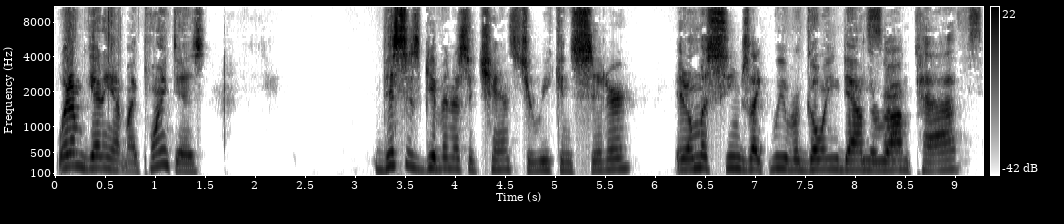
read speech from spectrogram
what I'm getting at, my point is this has given us a chance to reconsider. It almost seems like we were going down the wrong path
